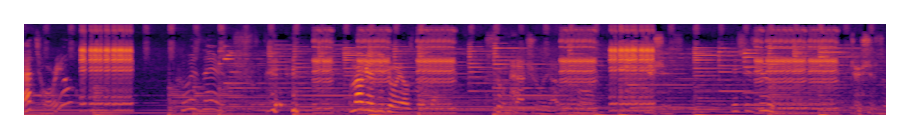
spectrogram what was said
That Toriel? Who is there? I'm not gonna do Toriel's voice. Uh, so naturally, I respond, dishes. This is who? Dishes is a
